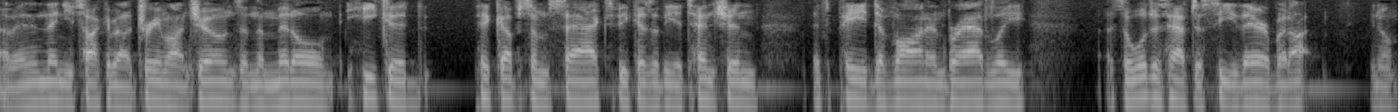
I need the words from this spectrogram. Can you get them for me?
Um, and then you talk about Dre'Mont Jones in the middle. He could pick up some sacks because of the attention that's paid to Von and Bradley. Uh, so we'll just have to see there. But, I, you know,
